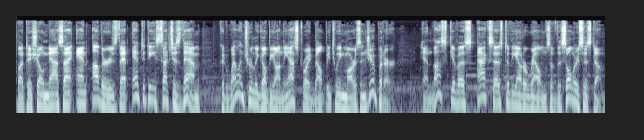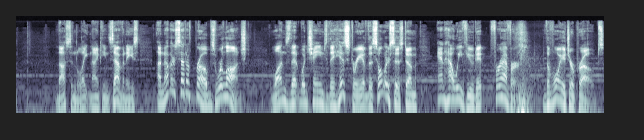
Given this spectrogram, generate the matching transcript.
but to show NASA and others that entities such as them could well and truly go beyond the asteroid belt between Mars and Jupiter, and thus give us access to the outer realms of the solar system. Thus, in the late 1970s, another set of probes were launched, ones that would change the history of the solar system and how we viewed it forever. The Voyager probes.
